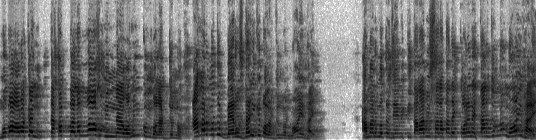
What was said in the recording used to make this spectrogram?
মুবারাকান, তাকাব্বালাল্লাহু মিন্না ওয়া মিনকুম বলার জন্য। আমার মতো বেরোজদারিকে বলার জন্য নয় ভাই। আমার মতো যে ব্যক্তি তারাবির সালাত আদায় করে নাই, তার জন্য নয় ভাই।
